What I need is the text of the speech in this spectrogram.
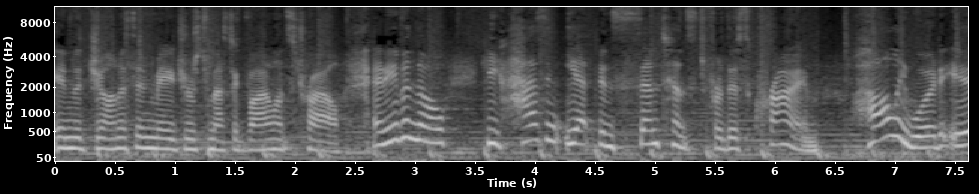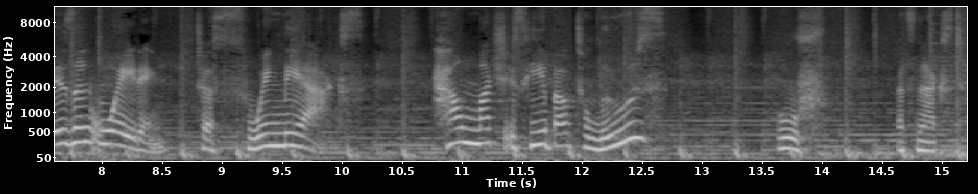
in the Jonathan Majors domestic violence trial. And even though he hasn't yet been sentenced for this crime, Hollywood isn't waiting to swing the axe. How much is he about to lose? Oof. That's next.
